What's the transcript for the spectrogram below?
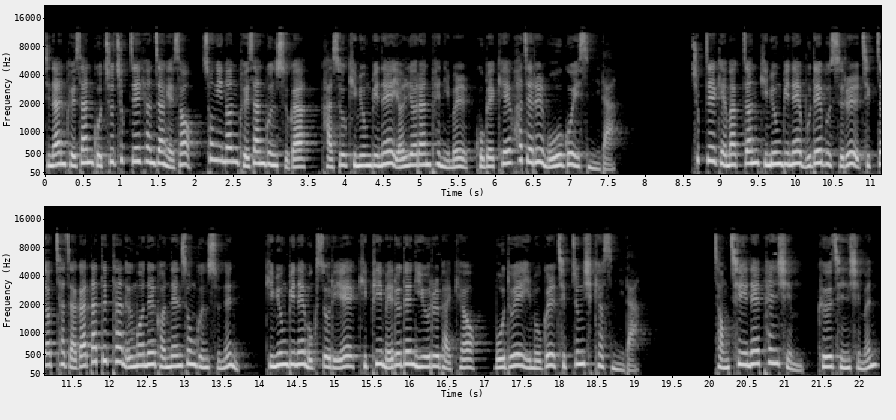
지난 괴산 고추 축제 현장에서 송인원 괴산 군수가 가수 김용빈의 열렬한 팬임을 고백해 화제를 모으고 있습니다. 축제 개막 전 김용빈의 무대 부스를 직접 찾아가 따뜻한 응원을 건넨 송 군수는 김용빈의 목소리에 깊이 매료된 이유를 밝혀 모두의 이목을 집중시켰습니다. 정치인의 팬심, 그 진심은?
